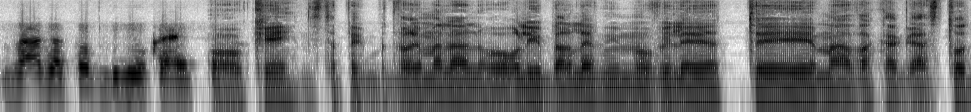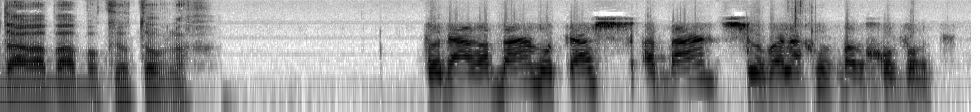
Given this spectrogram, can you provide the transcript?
ואז לעשות בדיוק ההפך. אוקיי, נסתפק בדברים הללו. אורלי בר-לב ממובילי את uh, מאבק הגז. תודה רבה, בוקר טוב לך. תודה רבה, מוצ"ש הבא, שוב אנחנו ברחובות.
